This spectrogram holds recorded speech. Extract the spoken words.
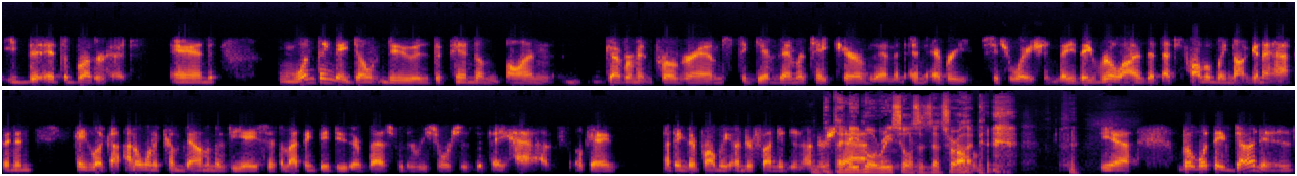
it's a brotherhood. And one thing they don't do is depend on, on government programs to give them or take care of them in, in every situation. They they realize that that's probably not going to happen. And hey, look, I, I don't want to come down on the VA system. I think they do their best with the resources that they have. Okay, I think they're probably underfunded and understaffed. But they need more resources. That's right. yeah. But what they've done is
